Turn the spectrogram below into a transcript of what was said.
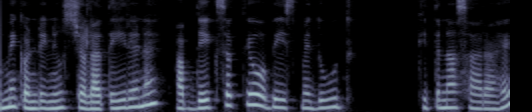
हमें कंटिन्यूस चलाते ही रहना है। आप देख सकते हो अभी इसमें दूध कितना सारा है।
